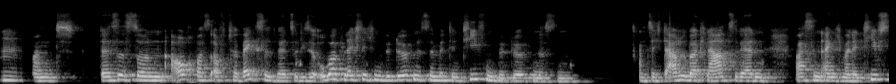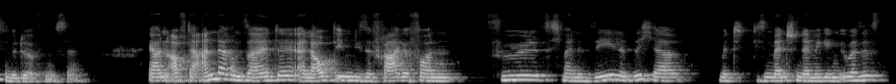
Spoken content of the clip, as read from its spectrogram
Mhm. Und das ist so ein, auch was oft verwechselt wird, so diese oberflächlichen Bedürfnisse mit den tiefen Bedürfnissen. und sich darüber klar zu werden, was sind eigentlich meine tiefsten Bedürfnisse. Ja, und auf der anderen Seite erlaubt eben diese Frage von, fühlt sich meine Seele sicher mit diesem Menschen, der mir gegenüber sitzt,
